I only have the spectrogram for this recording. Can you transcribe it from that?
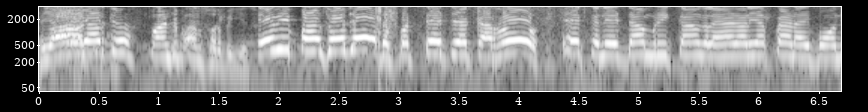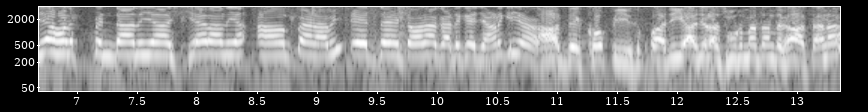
ਹਜ਼ਾਰ ਹਜ਼ਾਰ ਚ? 5-500 ਰੁਪਏ ਚ। ਇਹ ਵੀ 500 ਚ। ਦੁਪੱਟੇ ਚੈੱਕ ਕਰ ਲਓ। ਇਹ ਕੈਨੇਡਾ ਅਮਰੀਕਾ ਇੰਗਲੈਂਡ ਵਾਲੀਆਂ ਭੈਣਾਂ ਹੀ ਪਾਉਂਦੀਆਂ। ਹੁਣ ਪਿੰਡਾਂ ਦੀਆਂ ਸ਼ਹਿਰਾਂ ਦੀਆਂ ਆਮ ਭੈਣਾਂ ਵੀ ਇਦਾਂ ਹੀ ਟੋਰਾ ਕੱਢ ਕੇ ਜਾਣਗੀਆਂ। ਆਹ ਦੇਖੋ ਪੀਸ ਭਾਜੀ ਆ ਜਿਹੜਾ ਸੂਟ ਮੈਂ ਤੁਹਾਨੂੰ ਦਿਖਾਤਾ ਨਾ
